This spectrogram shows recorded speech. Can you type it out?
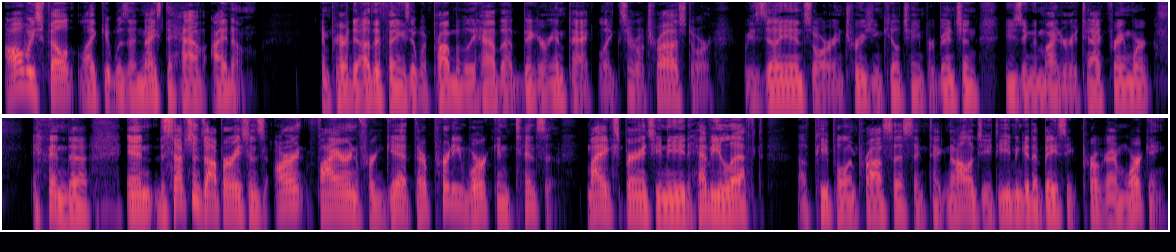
always felt like it was a nice to have item compared to other things that would probably have a bigger impact, like zero trust or resilience or intrusion kill chain prevention using the MITRE ATT&CK framework. And uh, and deceptions operations aren't fire and forget; they're pretty work intensive. My experience, you need heavy lift of people and process and technology to even get a basic program working.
